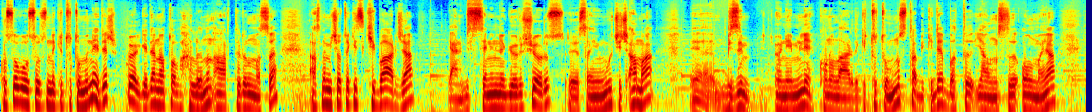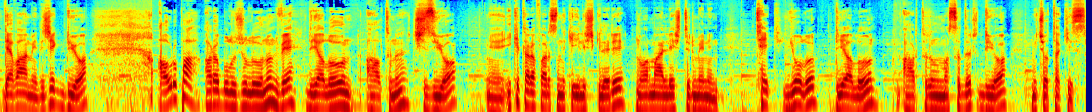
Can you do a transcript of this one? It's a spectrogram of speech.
Kosova hususundaki tutumu nedir? Bölgede NATO varlığının artırılması. Aslında Miçotakis kibarca yani biz seninle görüşüyoruz e, Sayın Vučić ama e, bizim önemli konulardaki tutumumuz tabii ki de Batı yanlısı olmaya devam edecek diyor. Avrupa arabuluculuğunun ve diyaloğun altını çiziyor. E, iki taraf arasındaki ilişkileri normalleştirmenin tek yolu diyaloğun artırılmasıdır diyor Miçotakis.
